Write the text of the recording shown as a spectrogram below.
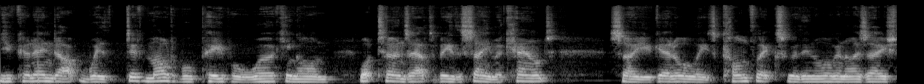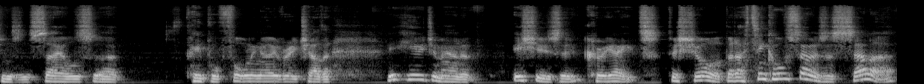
you can end up with multiple people working on what turns out to be the same account. So you get all these conflicts within organizations and sales, uh, people falling over each other. A huge amount of issues that it creates, for sure. But I think also as a seller,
